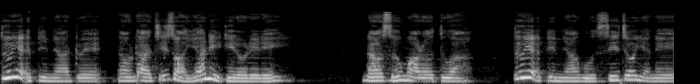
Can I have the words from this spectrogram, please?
သူ့ရဲ့အပြစ်များအတွက်နောင်တကြီးစွာရနေခဲ့တော့တယ်တဲ့။နောက်ဆုံးမှာတော့သူဟာသူ့ရဲ့အပြစ်များကိုစေးကြောရန်နဲ့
